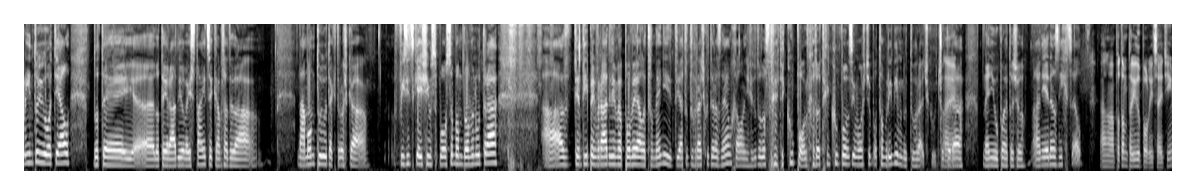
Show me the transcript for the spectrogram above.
šprintujú odtiaľ do tej, eh, do tej rádiovej stanice, kam sa teda namontujú tak troška fyzickejším spôsobom dovnútra a ten týpek v rádiu mi povie, ale to není, ja tú, tú hračku teraz nemám chalani, že tu dostanete kupón a za ten kupón si môžete potom redeemnúť tú hračku, čo Hej. teda není úplne to, čo ani jeden z nich chcel. Áno, a potom prídu policajti,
